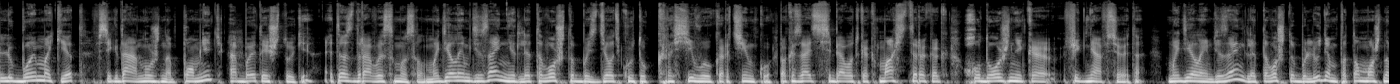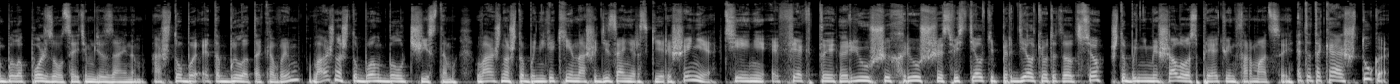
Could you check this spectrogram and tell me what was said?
любой макет, всегда нужно помнить об этой штуке. Это здравый смысл. Мы делаем дизайн не для того, чтобы сделать какую-то красивую картинку, показать себя вот как мастера, как художника, фигня все это. Мы делаем дизайн для того, чтобы людям потом можно было пользоваться этим дизайном. А чтобы это было таковым, важно, чтобы он был чистым. Важно, чтобы никакие наши дизайнерские решения, тени, эффекты, рюши, хрюши, свистелки, переделки, вот это вот все, чтобы не мешало восприятию информации. Это такая штука,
